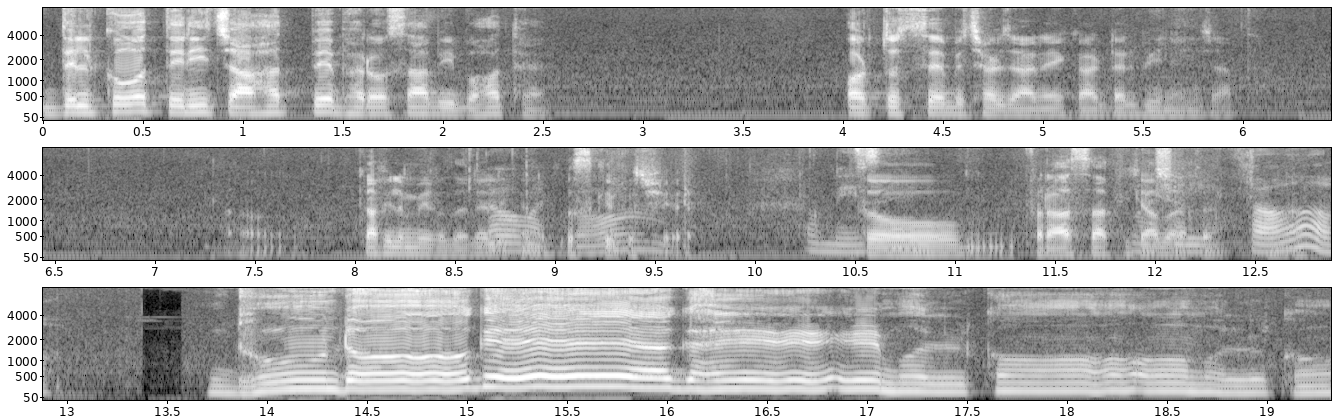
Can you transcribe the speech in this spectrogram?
दिल को तेरी चाहत पे भरोसा भी बहुत है और तुझसे बिछड़ जाने का डर भी नहीं जाता। काफ़ी लंबी गज़ल है लेकिन oh उसके कुछ शेर है। तो फराज साहब की क्या बात है? हाँ। ढूंढोगे अगर मुल्कों मुल्कों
